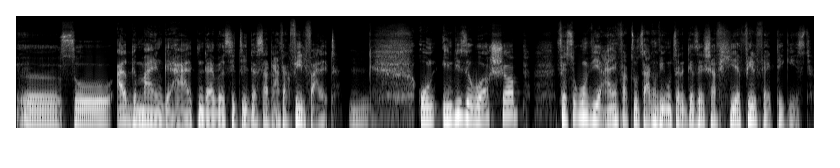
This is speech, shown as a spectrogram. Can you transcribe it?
äh, so allgemein gehalten. Diversity, das hat einfach Vielfalt. Mhm. Und in diesem Workshop versuchen wir einfach zu sagen, wie unsere Gesellschaft hier vielfältig ist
